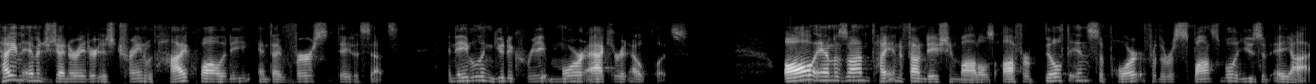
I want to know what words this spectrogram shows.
Titan Image Generator is trained with high quality and diverse data sets, enabling you to create more accurate outputs. All Amazon Titan Foundation models offer built-in support for the responsible use of AI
